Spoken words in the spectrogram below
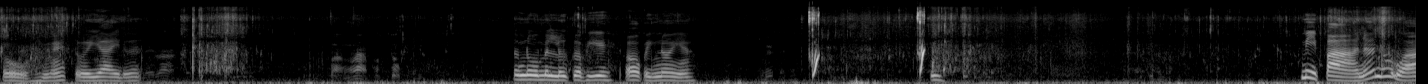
โอ้เห็นไหมตัวใหญ่ด้วยฝังต้องดูมันลึกกว่าพี่ออกไปอีกหน่อยอะมีป่านะน้องวา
